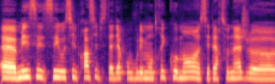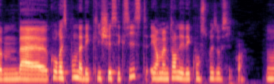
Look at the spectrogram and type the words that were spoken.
mais c'est aussi le principe, c'est-à-dire qu'on voulait montrer comment ces personnages bah, correspondent à des clichés sexistes et en même temps les déconstruisent aussi, quoi. Mm.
